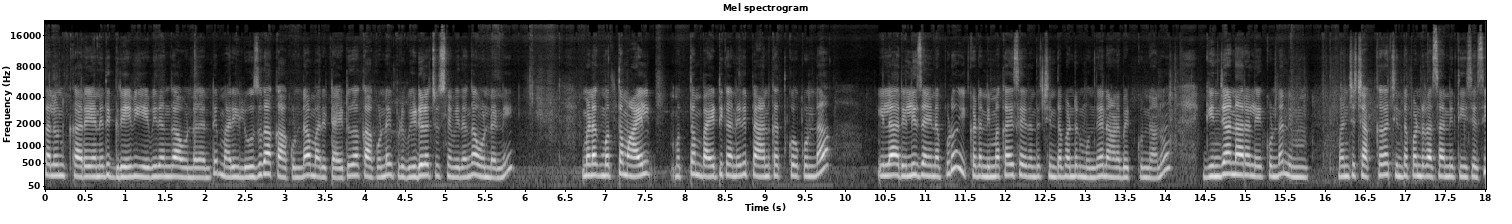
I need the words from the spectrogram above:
సలూన్ కర్రీ అనేది గ్రేవీ ఏ విధంగా ఉండాలంటే మరి లూజుగా కాకుండా మరి టైట్గా కాకుండా ఇప్పుడు వీడియోలో చూసిన విధంగా ఉండండి. మనకు మొత్తం ఆయిల్ మొత్తం బయటికి అనేది ప్యాన్ కత్తుకోకుండా ఇలా రిలీజ్ అయినప్పుడు ఇక్కడ నిమ్మకాయ సైజ్ అంతా చింతపండుని ముందే నానబెట్టుకున్నాను. గింజ నార లేకుండా నిమ్ మంచి చక్కగా చింతపండు రసాన్ని తీసేసి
